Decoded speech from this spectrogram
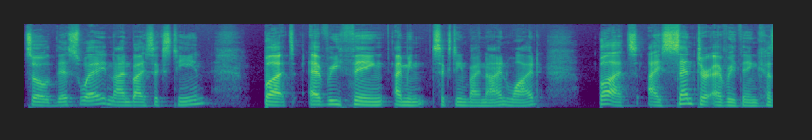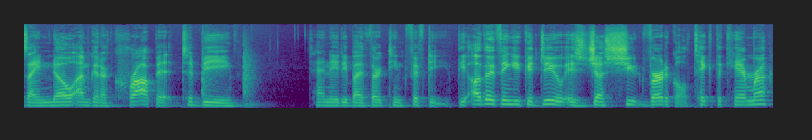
so this way, 9 by 16, but everything, I mean 16 by 9 wide, but I center everything cuz I know I'm going to crop it to be 1080 by 1350. The other thing you could do is just shoot vertical. Take the camera,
